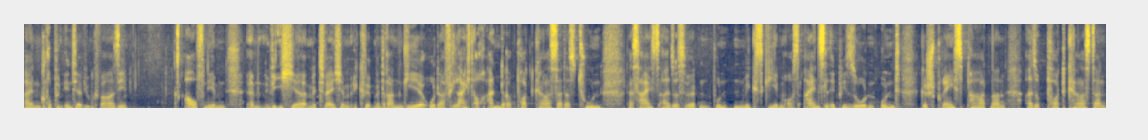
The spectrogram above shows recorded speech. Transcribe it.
ein Gruppeninterview quasi aufnehmen, ähm, wie ich hier mit welchem Equipment rangehe oder vielleicht auch andere Podcaster das tun. Das heißt also, es wird einen bunten Mix geben aus Einzelepisoden und Gesprächspartnern, also Podcastern,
